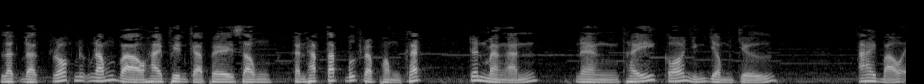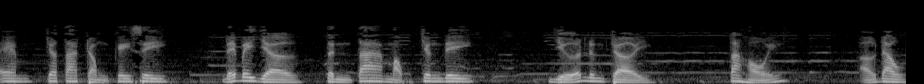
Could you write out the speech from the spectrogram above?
Lật đật rót nước nóng vào hai phiên cà phê xong, Khanh hấp tấp bước ra phòng khách. Trên màn ảnh, nàng thấy có những dòng chữ Ai bảo em cho ta trồng cây si, để bây giờ tình ta mọc chân đi, giữa lưng trời. Ta hỏi, ở đâu?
